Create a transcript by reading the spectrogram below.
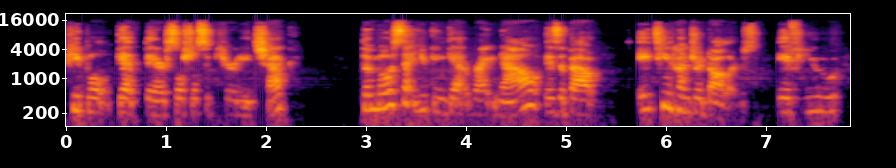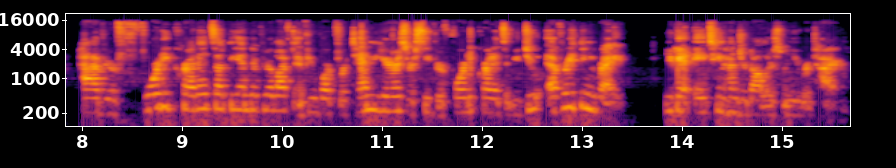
people get their social security check. The most that you can get right now is about $1,800 if you have your 40 credits at the end of your life. If you work for 10 years, receive your 40 credits. If you do everything right, you get $1,800 when you retire.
